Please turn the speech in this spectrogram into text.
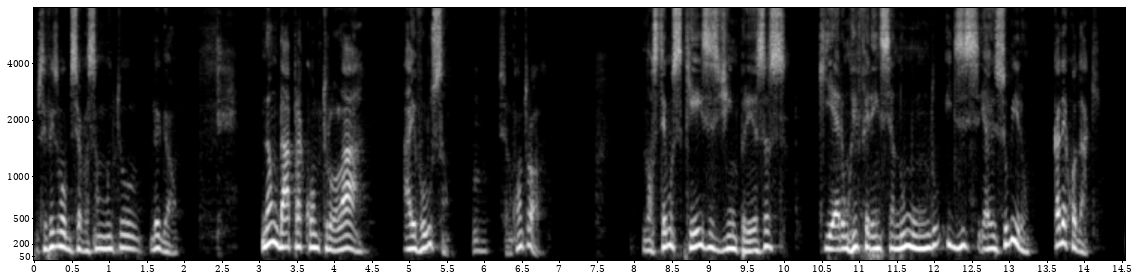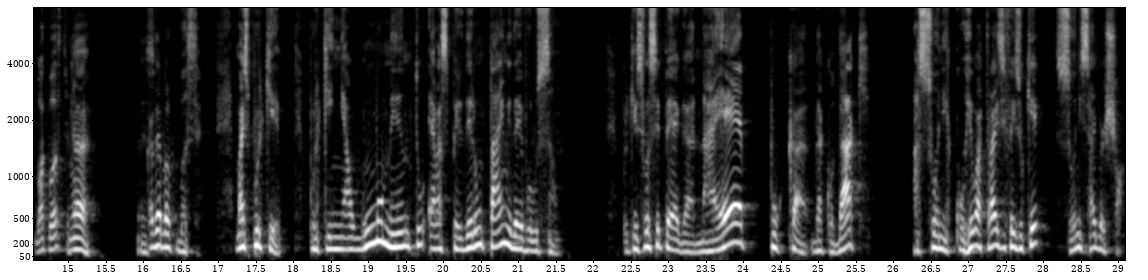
Você fez uma observação muito legal. Não dá para controlar a evolução. Uhum. Você não controla. Nós temos cases de empresas que eram referência no mundo e desis- aí sumiram. Cadê a Kodak? Blockbuster. É. Cadê a Blockbuster? Mas por quê? Porque em algum momento elas perderam o time da evolução. Porque se você pega na época da Kodak, a Sony correu atrás e fez o quê? Sony Cybershock.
